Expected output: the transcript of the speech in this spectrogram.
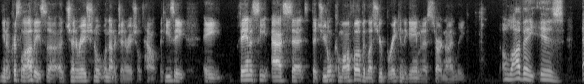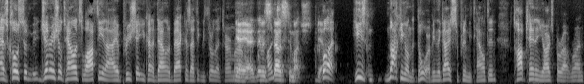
you know, Chris Olave is a, a, generational, well, not a generational talent, but he's a a fantasy asset that you don't come off of unless you're breaking the game in a start nine league. Olave is as close to generational talents lofty, and I appreciate you kind of dialing it back because I think we throw that term. Yeah, yeah, it was that was too much. Yeah. But he's knocking on the door. I mean, the guy's supremely talented. Top ten in yards per route run,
